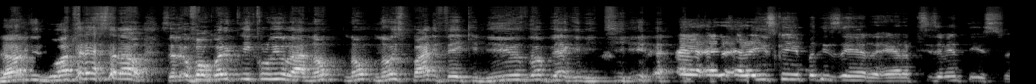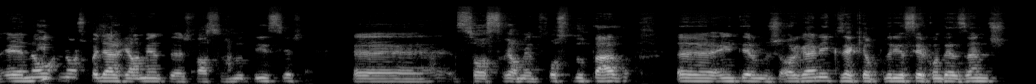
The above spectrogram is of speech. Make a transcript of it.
Não, não bota essa não. O Falcone incluiu lá, não, não, não espalhe fake news, não pegue mentira. É, era, era, isso que eu ia para dizer, era precisamente isso, é não, não espalhar realmente as falsas notícias, é, só se realmente fosse dotado é, em termos orgânicos, é que ele poderia ser com 10 anos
